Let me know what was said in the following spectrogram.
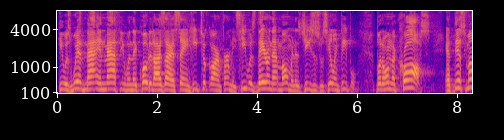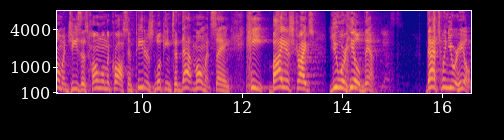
He was with Matt in Matthew when they quoted Isaiah saying he took our infirmities. He was there in that moment as Jesus was healing people. But on the cross, at this moment, Jesus hung on the cross, and Peter's looking to that moment saying, He, by his stripes, you were healed then. That's when you were healed.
